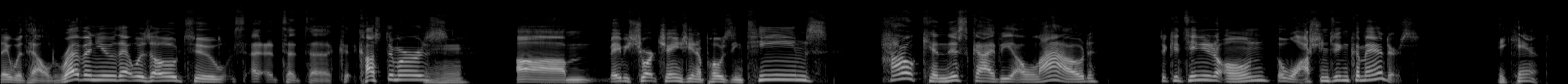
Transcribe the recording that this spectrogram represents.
they withheld revenue that was owed to uh, to, to c- customers. Mhm. Um, maybe shortchanging opposing teams. How can this guy be allowed to continue to own the Washington Commanders? He can't.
